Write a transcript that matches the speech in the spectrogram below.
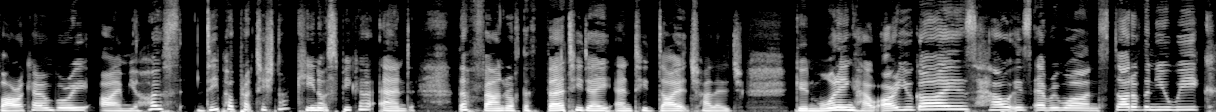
Farah Kariamburi. I'm your host, deep health practitioner, keynote speaker, and the founder of the 30 Day Anti Diet Challenge. Good morning. How are you guys? How is everyone? Start of the new week.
